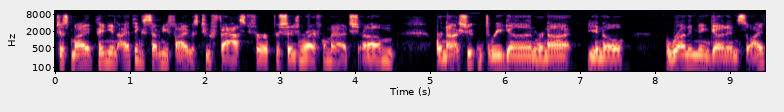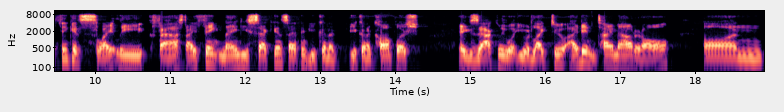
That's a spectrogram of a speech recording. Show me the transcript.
just my opinion, I think 75 is too fast for a precision rifle match. Um, we're not shooting three gun. We're not, you know, running and gunning. So I think it's slightly fast. I think 90 seconds. I think you can you can accomplish exactly what you would like to. I didn't time out at all on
